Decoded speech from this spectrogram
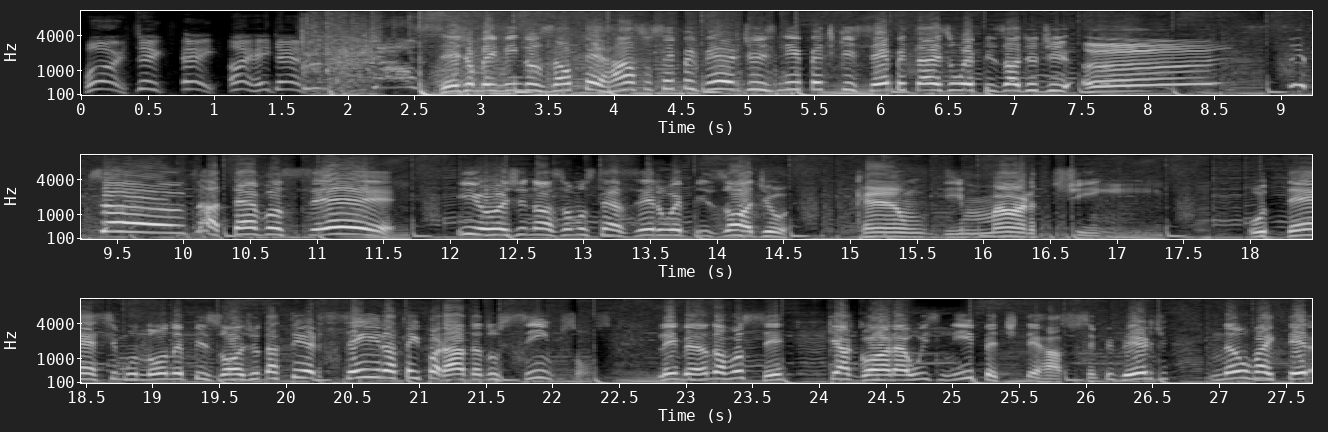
Four, six, eight. I hate that. Sejam bem-vindos ao Terraço Sempre Verde, o snippet que sempre traz um episódio de Simpsons até você. E hoje nós vamos trazer o episódio Cão de Morte, o 19 episódio da terceira temporada dos Simpsons. Lembrando a você que agora o snippet Terraço Sempre Verde não vai ter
